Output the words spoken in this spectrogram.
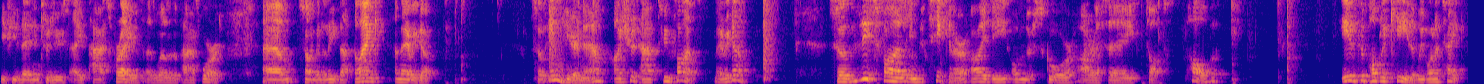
if you then introduce a passphrase as well as a password. Um, so I'm going to leave that blank, and there we go. So in here now, I should have two files. There we go. So this file in particular, id underscore rsa dot pub, is the public key that we want to take.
